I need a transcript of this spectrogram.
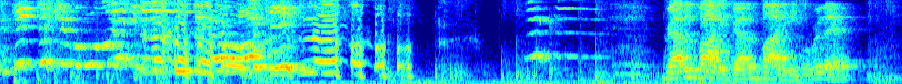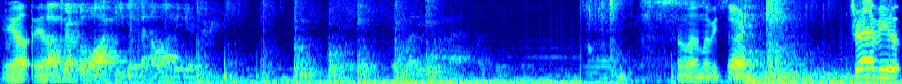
he took his walkie. He took our walkie. No! Grab his body. Grab his body. Over there. Yeah, Now yeah. grab the walkie. Get the hell out of here. Hold on, let me see. Alright. Trav, you.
